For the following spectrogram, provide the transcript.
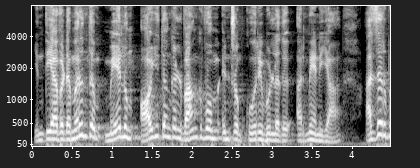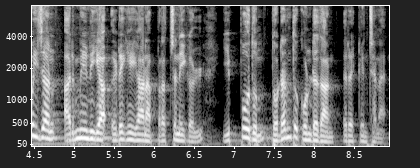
இந்தியாவிடமிருந்து மேலும் ஆயுதங்கள் வாங்குவோம் என்றும் கூறியுள்ளது அர்மேனியா. அஜர்பைஜான் அர்மேனியா இடையேயான பிரச்சனைகள் இப்போதும் தொடர்ந்து கொண்டுதான் இருக்கின்றன.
